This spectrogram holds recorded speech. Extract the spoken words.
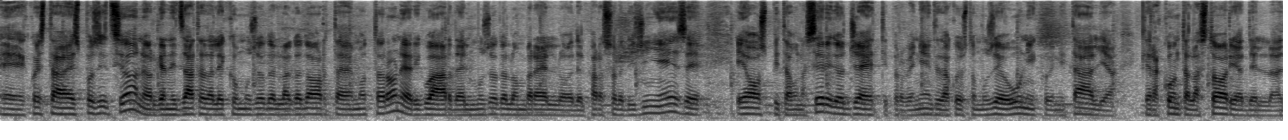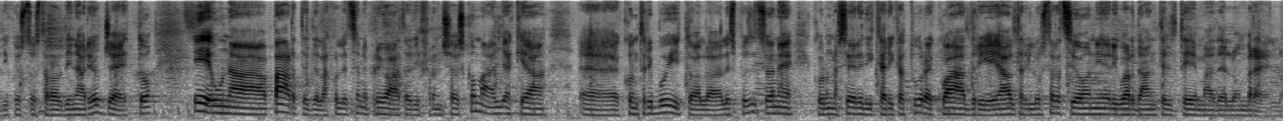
Eh, questa esposizione organizzata dall'Ecomuseo del Lago d'Orta e Mottarone riguarda il Museo dell'Ombrello e del Parasole di Gignese e ospita una serie di oggetti provenienti da questo museo unico in Italia che racconta la storia del, di questo straordinario oggetto e una parte della collezione privata di Francesco Maglia che ha eh, contribuito all'esposizione con una serie di caricature, quadri e altre illustrazioni riguardante il tema dell'ombrello.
